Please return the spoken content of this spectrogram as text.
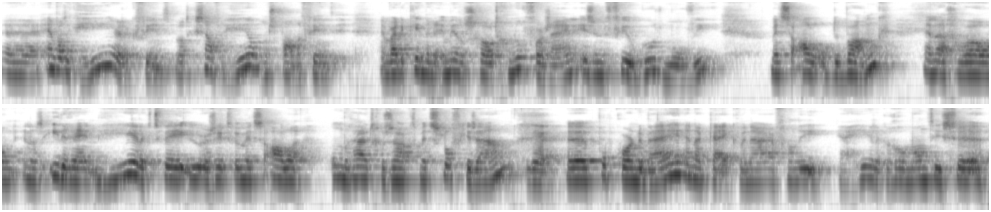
Uh, en wat ik heerlijk vind, wat ik zelf heel ontspannen vind, en waar de kinderen inmiddels groot genoeg voor zijn, is een feel-good movie. Met z'n allen op de bank. En dan gewoon, en als iedereen heerlijk twee uur zitten we met z'n allen onderuit gezakt met slofjes aan. Uh, popcorn erbij. En dan kijken we naar van die ja, heerlijke romantische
